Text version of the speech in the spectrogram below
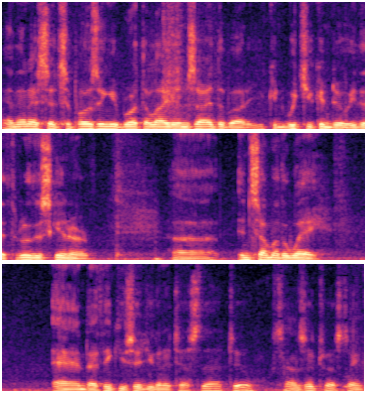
And then I said, supposing you brought the light inside the body, you can, which you can do either through the skin or uh, in some other way. And I think you said you're going to test that too. Sounds interesting.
